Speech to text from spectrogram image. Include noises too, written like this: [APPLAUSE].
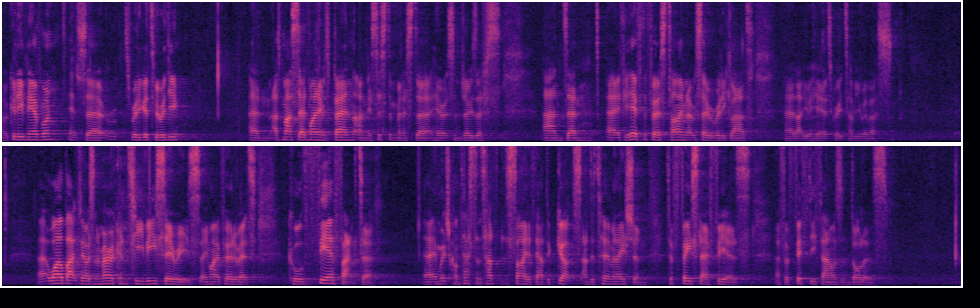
Well, good evening, everyone. It's, uh, it's really good to be with you. Um, as Matt said, my name is Ben. I'm the assistant minister here at St. Joseph's. And um, uh, if you're here for the first time, let me say we're really glad uh, that you're here. It's great to have you with us. Uh, a while back, there was an American TV series, you might have heard of it, called Fear Factor, uh, in which contestants had to decide if they had the guts and determination to face their fears uh, for $50,000.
